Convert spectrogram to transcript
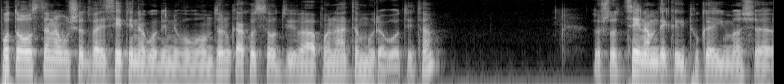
Потоа остана уште 20 на години во Лондон, како се одвиваа понатаму работите? Зашто ценам дека и тука имаше е,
